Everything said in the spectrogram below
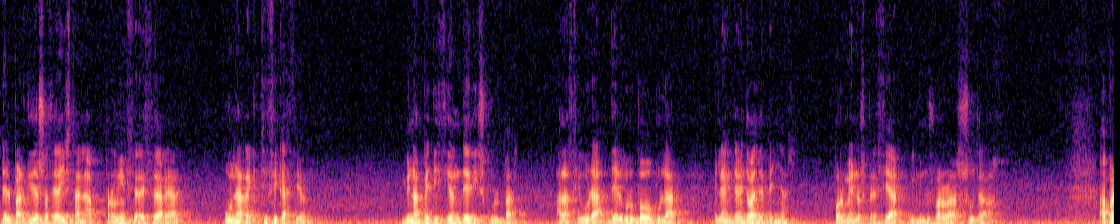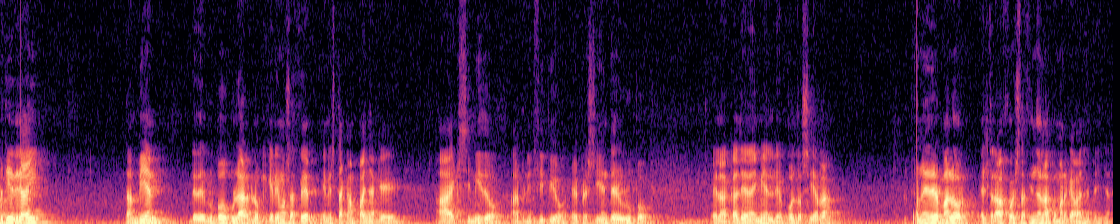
del Partido Socialista en la provincia de Ciudad Real una rectificación y una petición de disculpas a la figura del Grupo Popular en el Ayuntamiento de Valdepeñas por menospreciar y minusvalorar su trabajo. A partir de ahí, también desde el Grupo Popular lo que queremos hacer en esta campaña que ha eximido al principio el presidente del grupo, el alcalde de Daimiel, Leopoldo Sierra, poner en valor el trabajo que está haciendo en la comarca de Valdepeñas.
